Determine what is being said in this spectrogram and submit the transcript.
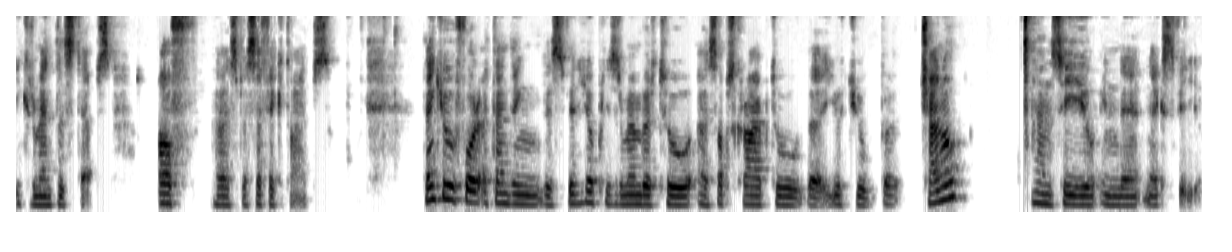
incremental steps of uh, specific types. Thank you for attending this video. Please remember to uh, subscribe to the YouTube uh, channel and see you in the next video.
